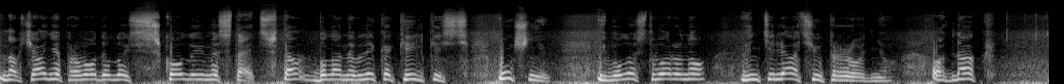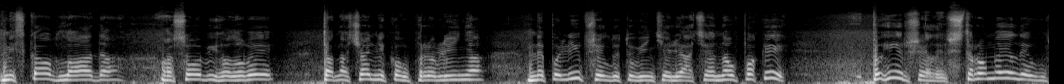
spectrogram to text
навчання проводилось школою мистецтв. Там була невелика кількість учнів і було створено вентиляцію природню. Однак міська влада особі голови та начальника управління не поліпшили ту вентиляцію, а навпаки, погіршили, встромили в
